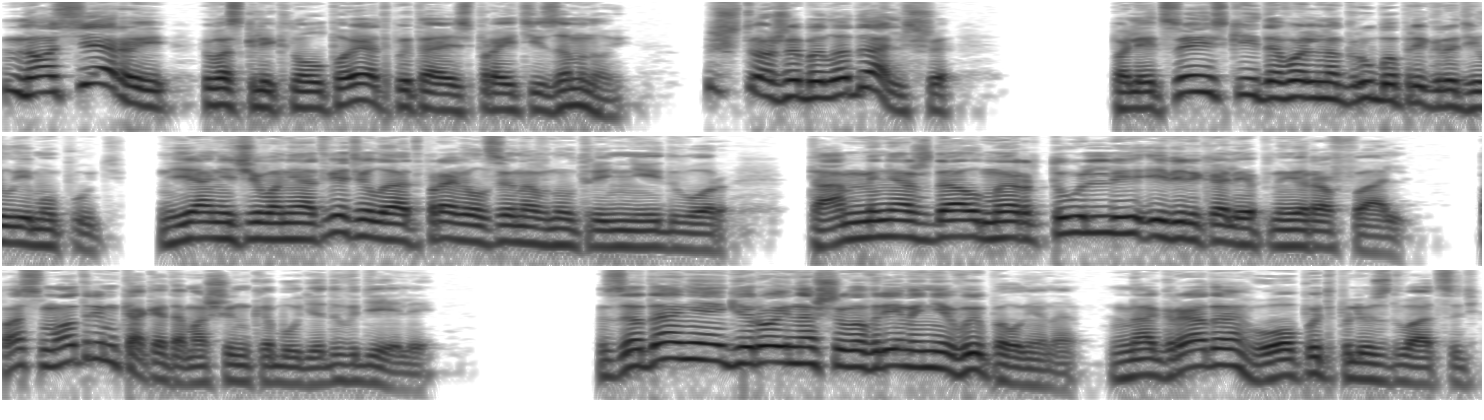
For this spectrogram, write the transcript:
«Но Серый!» — воскликнул поэт, пытаясь пройти за мной. «Что же было дальше?» Полицейский довольно грубо преградил ему путь. Я ничего не ответил и отправился на внутренний двор. Там меня ждал мэр Тулли и великолепный Рафаль. Посмотрим, как эта машинка будет в деле. Задание «Герой нашего времени» выполнено. Награда – опыт плюс 20.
